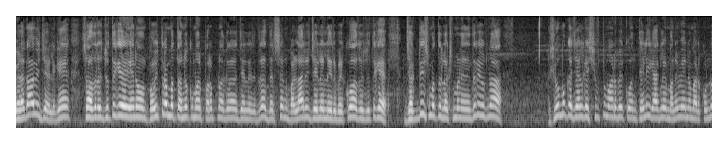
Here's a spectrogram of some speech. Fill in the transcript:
ಬೆಳಗಾವಿ ಜೈಲಿಗೆ. ಸೊ ಅದರ ಜೊತೆಗೆ ಏನು ಪವಿತ್ರ ಮತ್ತು ಅನುಕುಮಾರ್ ಪರಪ್ನಗರ ಜೈಲಲ್ಲಿದ್ದರೆ ದರ್ಶನ್ ಬಳ್ಳಾರಿ ಜೈಲಲ್ಲಿ ಇರಬೇಕು. ಅದರ ಜೊತೆಗೆ ಜಗದೀಶ್ ಮತ್ತು ಲಕ್ಷ್ಮಣ್ ಏನಿದ್ರೆ ಇವ್ರನ್ನ ಶಿವಮೊಗ್ಗ ಜೈಲಿಗೆ ಶಿಫ್ಟ್ ಮಾಡಬೇಕು ಅಂತೇಳಿ ಈಗಾಗಲೇ ಮನವಿಯನ್ನು ಮಾಡಿಕೊಂಡು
